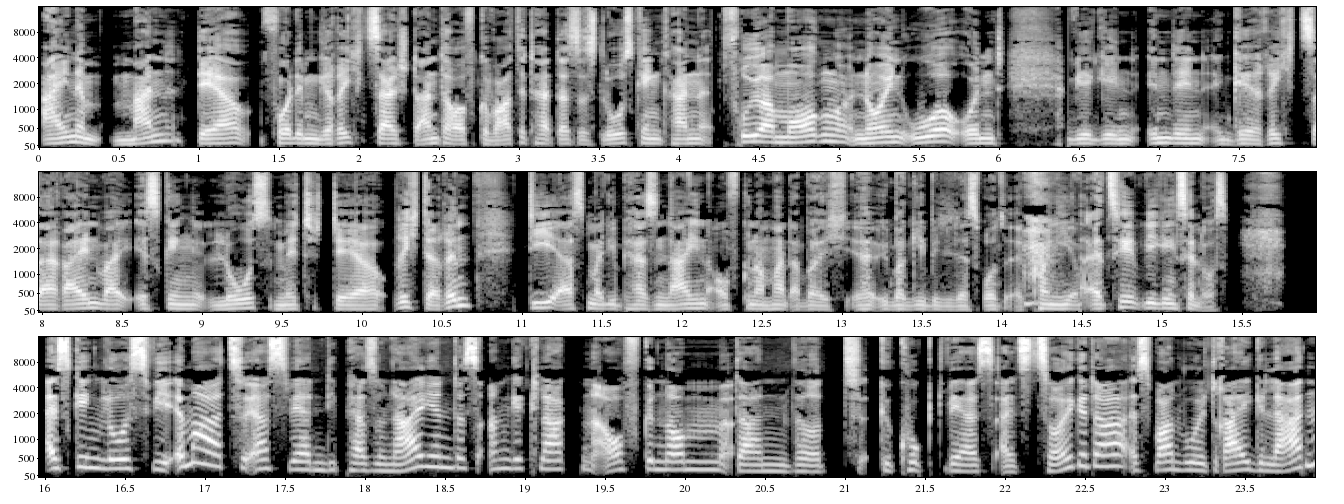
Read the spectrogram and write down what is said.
einem Mann, der vor dem Gerichtssaal stand, darauf gewartet hat, dass es losgehen kann. Früher Morgen, 9 Uhr und wir gehen in den Gerichtssaal rein, weil es ging los mit der Richterin, die erstmal die Personalien aufgenommen hat, aber ich äh, übergebe dir das Wort. Äh, Conny, erzähl, wie ging es denn los? Es ging los wie immer. Zuerst werden die Personalien des Angeklagten aufgenommen. Dann wird geguckt, wer ist als Zeuge da. Es waren wohl drei geladen.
